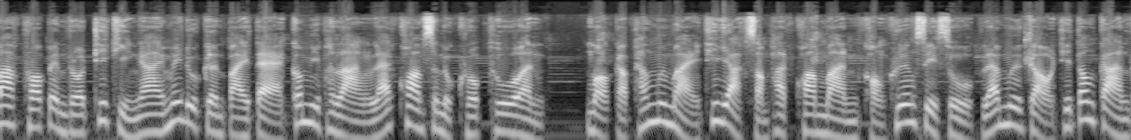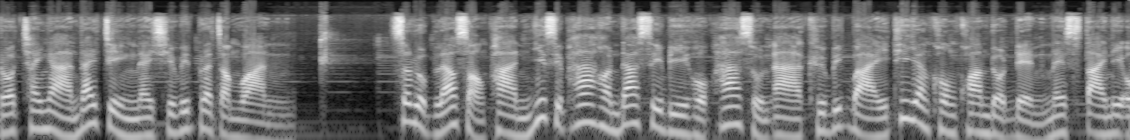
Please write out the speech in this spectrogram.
มากๆ เพราะเป็นรถที่ขี่ง่ายไม่ดูเกินไปแต่ก็มีพลังและความสนุกครบถ้วน เหมาะกับทั้งมือใหม่ที่อยากสัมผัสความมันของเครื่อง4สูบและมือเก่าที่ต้องการรถใช้งานได้จริงในชีวิตประจำวันสรุปแล้ว 2025 Honda CB 650R คือบิ๊กไบค์ที่ยังคงความโดดเด่นในสไตล์ Neo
